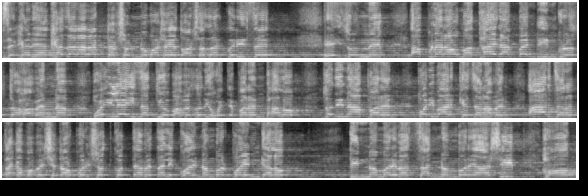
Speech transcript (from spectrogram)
যেখানে এক হাজার আর একটা সৈন্য বাসায় দশ হাজার করিছে। এই জন্যে আপনারাও মাথায় রাখবেন, ঋণগ্রস্ত হবেন না। হইলে এই জাতীয়ভাবে যদি হইতে পারেন, ভালো। যদি না পারেন, পরিবারকে জানাবেন। আর যারা টাকা পাবে সেটাও পরিশোধ করতে হবে। তাহলে কয় নম্বর পয়েন্ট গেল? তিন নম্বরে বা চার নম্বরে আসি হক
